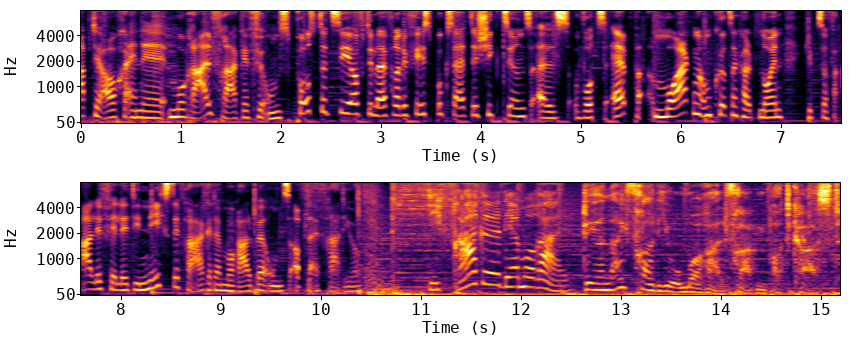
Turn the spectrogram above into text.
Habt ihr auch eine Moralfrage für uns? Postet sie auf die Live-Radio Facebook-Seite, schickt sie uns als WhatsApp. Morgen um kurz nach halb neun gibt es auf alle Fälle die nächste Frage der Moral bei uns auf Live-Radio. Die Frage der Moral. Der Live-Radio Moralfragen-Podcast.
